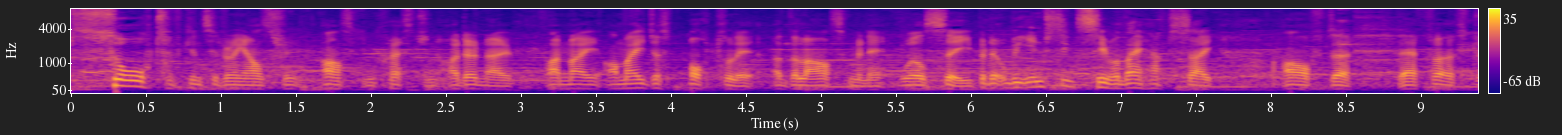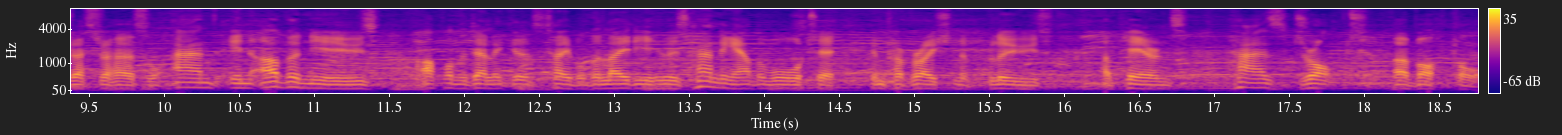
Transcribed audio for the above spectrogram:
sort of considering answering asking a question. I don't know. I may I may just bottle it at the last minute. We'll see. But it'll be interesting to see what they have to say after their first dress rehearsal. And in other news, up on the delegates table, the lady who is handing out the water in preparation of Blue's appearance has dropped a bottle.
